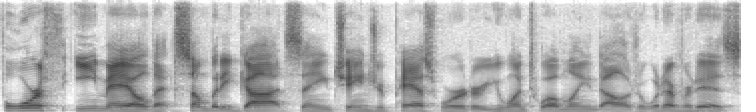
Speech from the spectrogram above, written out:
fourth email that somebody got saying change your password or you want $12 million or whatever it is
